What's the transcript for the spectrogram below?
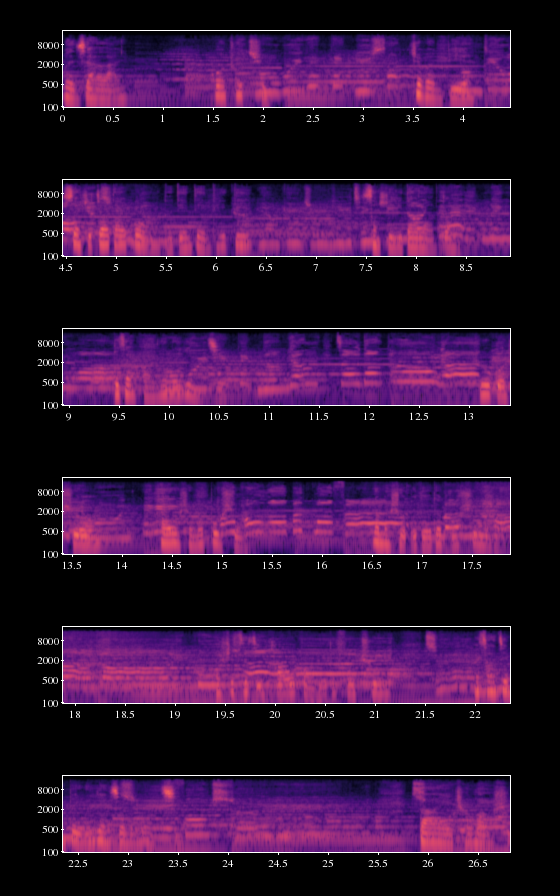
吻下来，豁出去。这吻别，算是交代过往的点点滴滴，算是一刀两断，不再怀念的印记。如果说还有什么不舍，那么舍不得的不是你，而是自己毫无保留的付出和曾经被人艳羡的默契。当爱已成往事，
